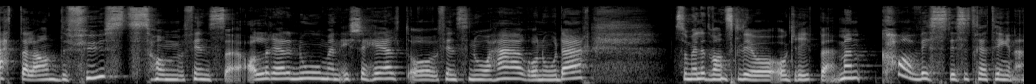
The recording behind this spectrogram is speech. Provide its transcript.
et eller annet diffust som fins allerede nå, men ikke helt, og fins noe her og noe der som er litt vanskelig å, å gripe. Men hva hvis disse tre tingene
